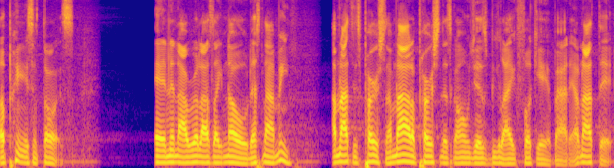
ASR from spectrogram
opinions and thoughts. And then I realized, like, no, that's not me. I'm not this person. I'm not a person that's gonna just be like fuck everybody. I'm not that.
